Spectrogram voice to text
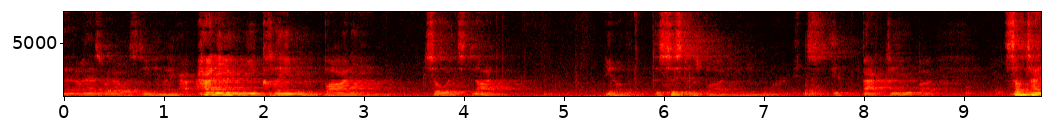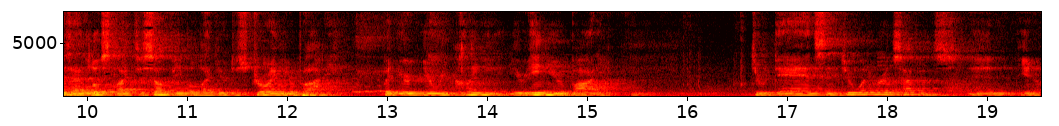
And that's what I was thinking. Like, how do you reclaim your body so it's not, you know, the system's body anymore? It's, it's back to your body. Sometimes that looks like to some people like you're destroying your body but you're, you're reclaiming it. You're in your body through dance and through whatever else happens. And, you know,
